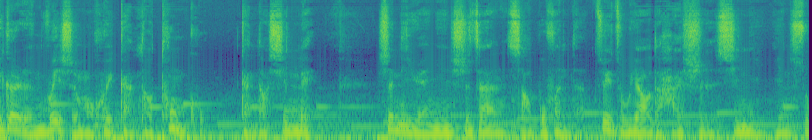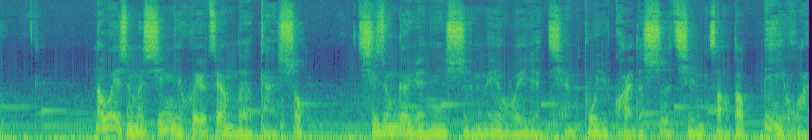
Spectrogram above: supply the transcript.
一个人为什么会感到痛苦、感到心累？身体原因是占少部分的，最主要的还是心理因素。那为什么心里会有这样的感受？其中一个原因是没有为眼前不愉快的事情找到闭环，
